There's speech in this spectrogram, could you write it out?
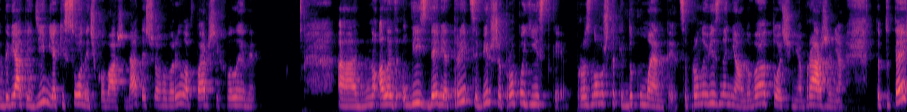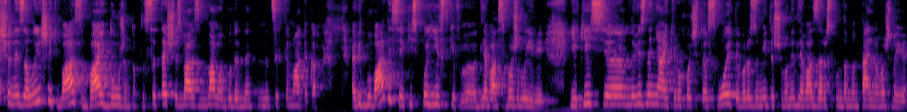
дев'ятий дім, як і сонечко ваше, да? те, що я говорила в перші хвилини. А, ну, але вісь 9.3 це більше про поїздки, про знову ж таки документи, це про нові знання, нове оточення, враження. Тобто те, що не залишить вас байдужим, тобто все те, що з вас з вами буде на, на цих тематиках відбуватися, якісь поїздки е, для вас важливі, якісь е, нові знання, які ви хочете освоїти, ви розумієте, що вони для вас зараз фундаментально важливі.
